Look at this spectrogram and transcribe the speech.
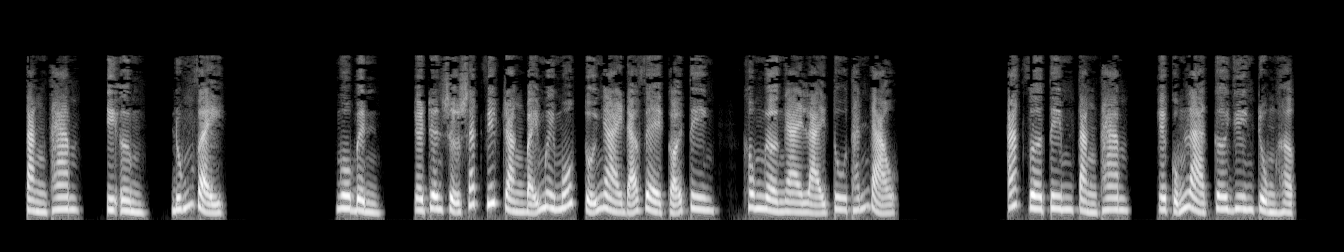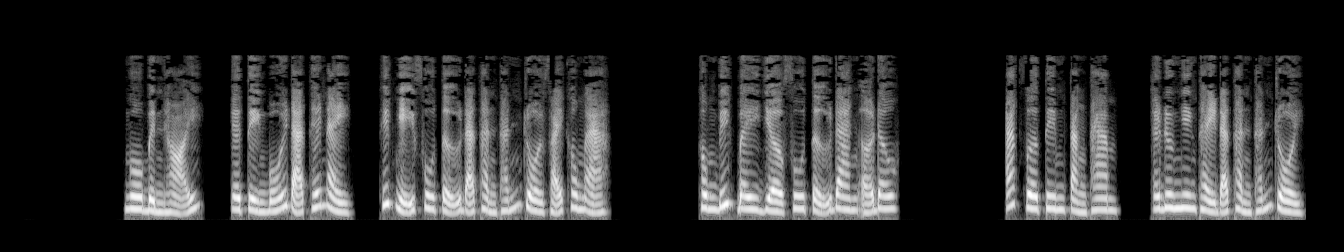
Tằng tham, y ừm, đúng vậy. Ngô Bình, ở trên sử sách viết rằng 71 tuổi ngài đã về cõi tiên, không ngờ ngài lại tu thánh đạo. Ác vơ tim tằng tham, kia cũng là cơ duyên trùng hợp. Ngô Bình hỏi, kia tiền bối đã thế này, thiết nghĩ phu tử đã thành thánh rồi phải không ạ? Không biết bây giờ phu tử đang ở đâu? Ác vơ tim tằng tham, thế đương nhiên thầy đã thành thánh rồi,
